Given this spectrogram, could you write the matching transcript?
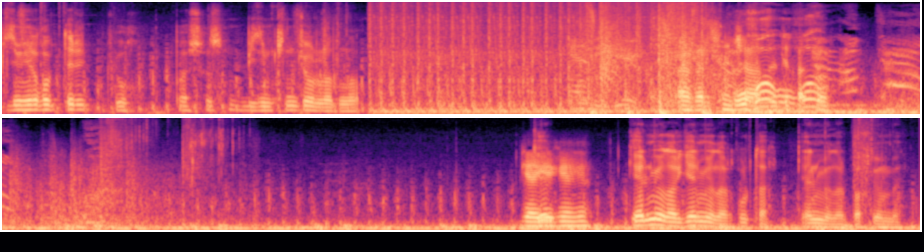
Bizim helikopteri yok. Başkası mı? Bizimkini zorladı lan. Arkadaşını Oha, çağırdı dikkat oha. ol. Gel. gel gel gel. Gelmiyorlar gelmiyorlar kurtar. Gelmiyorlar bakıyorum ben.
